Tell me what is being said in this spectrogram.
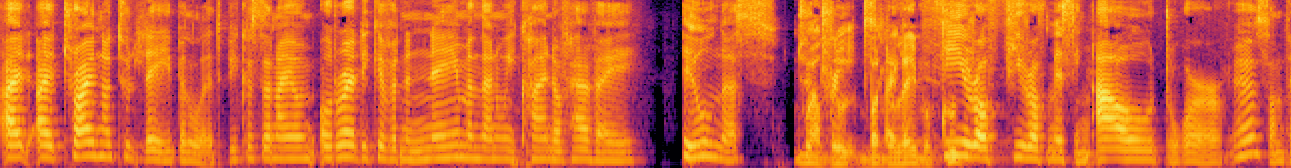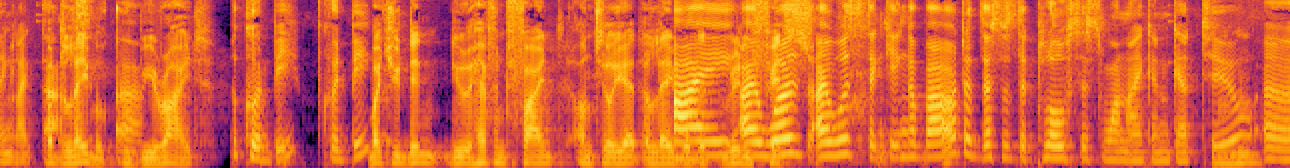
I, I try not to label it because then I am already given a name, and then we kind of have a illness to Well, the- treat. but the like label could- fear of fear of missing out or yeah, something like that. But the label could be right. It could be, could be. But you didn't, you haven't found until yet a label that I, really I fits. was I was thinking about it. This is the closest one I can get to. Mm-hmm. Uh,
